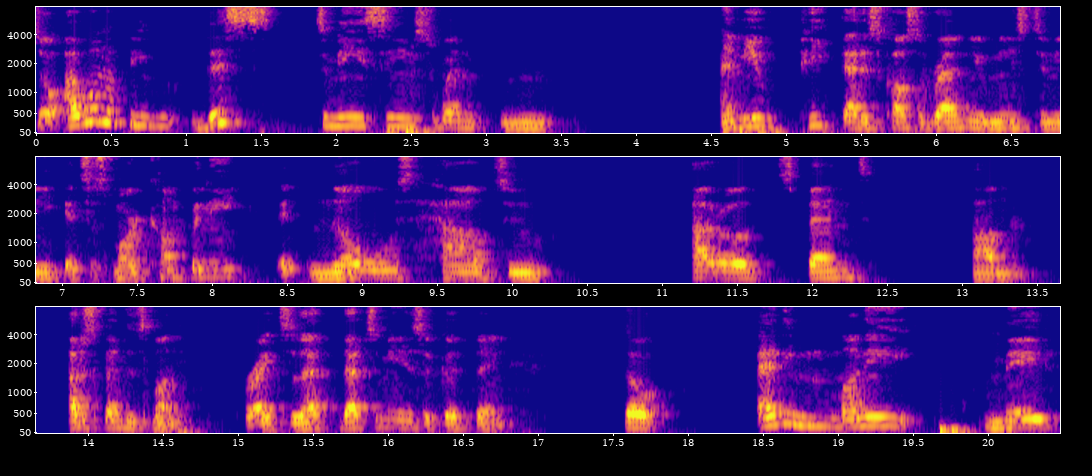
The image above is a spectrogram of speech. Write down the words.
So I want to be, this to me seems when MU peaked at its cost of revenue means to me it's a smart company. It knows how to, how to spend, um, how to spend its money, right? So that, that to me is a good thing. So any money made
